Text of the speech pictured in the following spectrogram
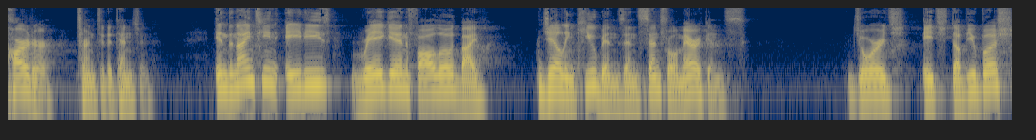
Carter turned to detention. In the 1980s, Reagan followed by jailing Cubans and Central Americans. George H.W. Bush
